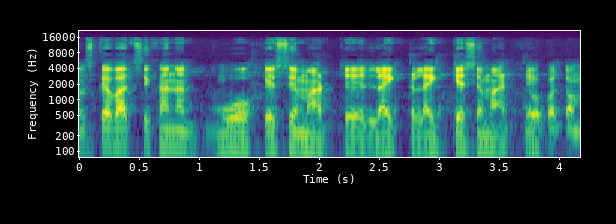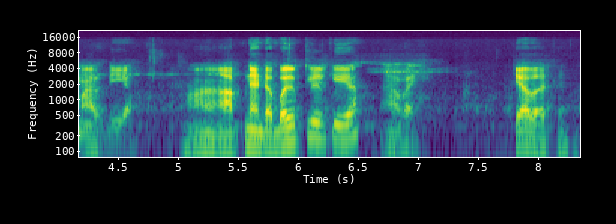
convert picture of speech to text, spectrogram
उसके बाद सिखाना वो कैसे मारते लाइक लाइक कैसे मारते दो को तो मार दिया हाँ आपने डबल किल किया हाँ भाई क्या बात है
